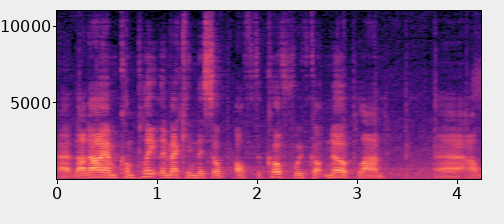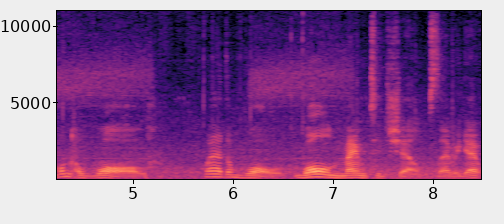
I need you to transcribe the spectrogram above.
uh, that I am completely making this up off the cuff. We've got no plan. Uh, I want a wall. Where the wall? Wall mounted shelves. There we go.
